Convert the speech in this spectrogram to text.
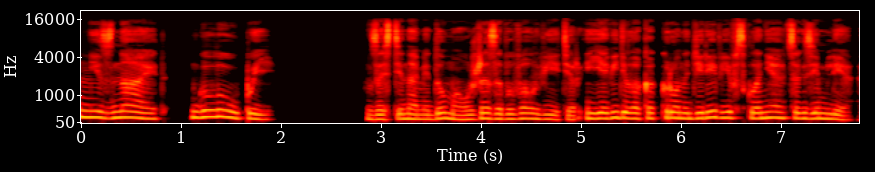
не знает, глупый. За стенами дома уже завывал ветер, и я видела, как кроны деревьев склоняются к земле.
